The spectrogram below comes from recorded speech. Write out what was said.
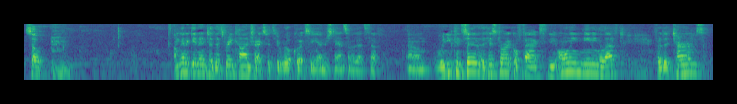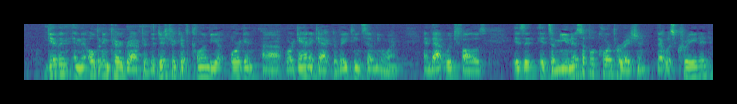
So I'm going to get into the three contracts with you real quick so you understand some of that stuff. Um, when you consider the historical facts, the only meaning left for the terms given in the opening paragraph of the District of Columbia Organ, uh, Organic Act of 1871 and that which follows is that it's a municipal corporation that was created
